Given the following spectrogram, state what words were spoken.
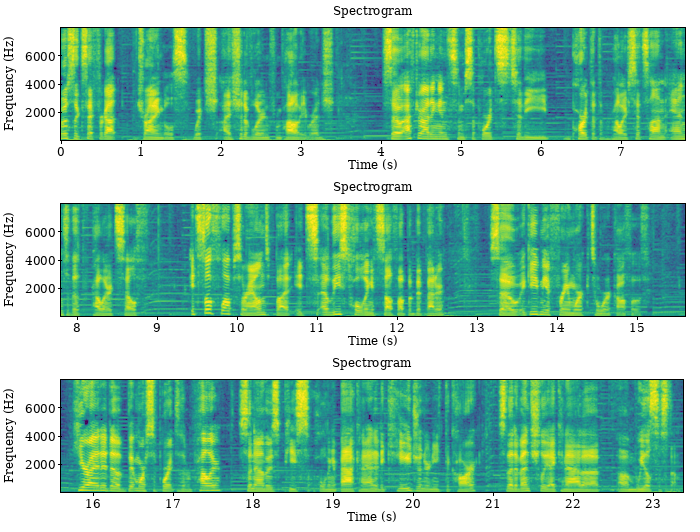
mostly because I forgot triangles, which I should have learned from Poly Bridge. So after adding in some supports to the part that the propeller sits on and to the propeller itself, it still flops around, but it's at least holding itself up a bit better, so it gave me a framework to work off of. Here I added a bit more support to the propeller, so now there's a piece holding it back, and I added a cage underneath the car, so that eventually I can add a um, wheel system.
